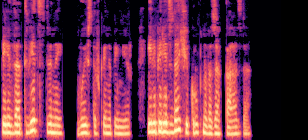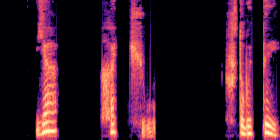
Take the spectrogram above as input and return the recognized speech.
перед ответственной выставкой, например, или перед сдачей крупного заказа. Я хочу, чтобы ты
